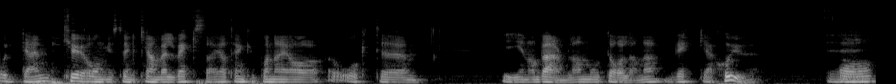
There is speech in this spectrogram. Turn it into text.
Och den köångesten kan väl växa. Jag tänker på när jag åkte eh, genom Värmland mot Dalarna vecka 7. Ja.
